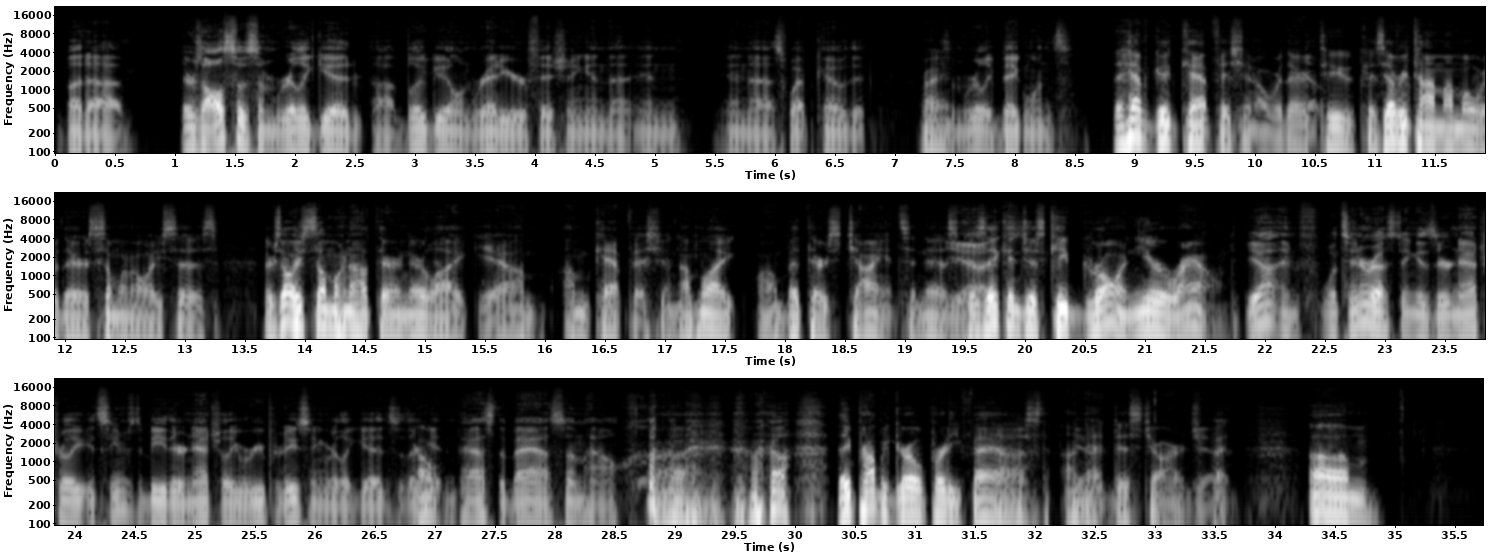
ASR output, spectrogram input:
But uh, there's also some really good uh, bluegill and red ear fishing in the in in uh, Swepco that Right. some really big ones. They have good catfishing over there Yep. too, because every time I'm over there, someone always says, "There's always someone out there," and they're like, "Yeah, I'm I'm catfishing." I'm like, "Well, I'll bet there's giants in this because Yeah, they can just keep growing year round." Yeah, and f- what's interesting is they're naturally. It seems to be they're naturally reproducing really good, so they're Oh. getting past the bass somehow. uh, well, they probably grow pretty fast on yeah. that discharge. Yeah. But um,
